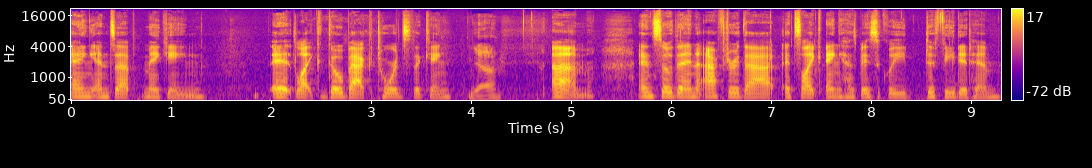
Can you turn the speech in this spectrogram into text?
Aang ends up making it like go back towards the king yeah. um, and so then after that, it's like Aang has basically defeated him.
